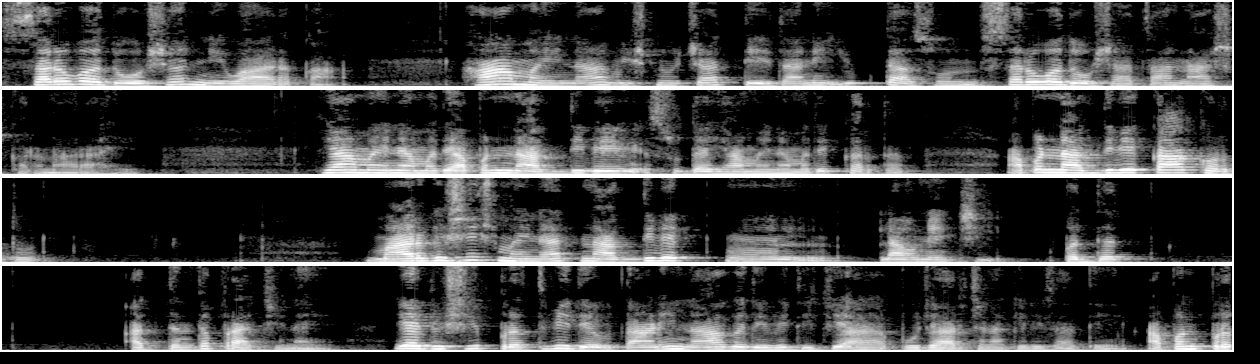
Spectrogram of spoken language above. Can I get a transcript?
सर्व दोष निवारका. हा महिना विष्णूच्या तेजाने युक्त असून सर्व दोषाचा नाश करणार आहे. ह्या महिन्यामध्ये आपण नागदिवे सुद्धा ह्या महिन्यामध्ये करतात. आपण नागदिवे का करतो? मार्गशीर्ष महिन्यात नागदिवे लावण्याची पद्धत अत्यंत प्राचीन आहे. या दिवशी पृथ्वी देवता आणि नागदेवतेची तिची पूजा अर्चना केली जाते. आपण प्र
